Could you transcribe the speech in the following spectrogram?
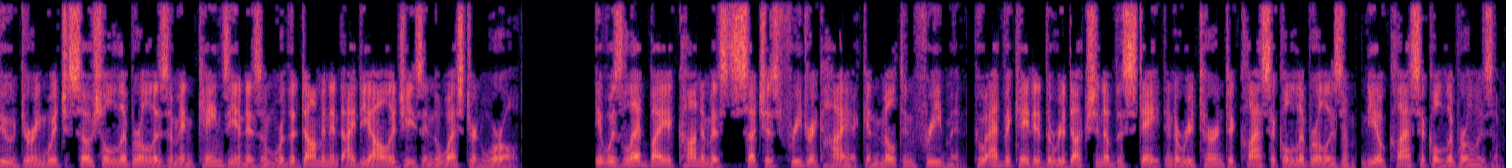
II during which social liberalism and Keynesianism were the dominant ideologies in the Western world. It was led by economists such as Friedrich Hayek and Milton Friedman, who advocated the reduction of the state and a return to classical liberalism, neoclassical liberalism.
